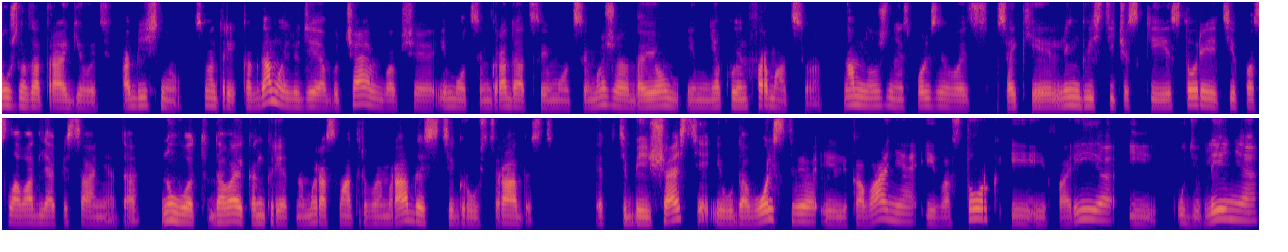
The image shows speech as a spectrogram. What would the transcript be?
нужно затрагивать. Объясню. Смотри, когда мы людей обучаем вообще эмоциям, градации эмоций, мы же даем им некую информацию. Нам нужно использовать всякие лингвистические истории, типа слова для описания, да? Ну вот, давай конкретно. Мы рассматриваем радость и грусть. Радость это тебе и счастье, и удовольствие, и ликование, и восторг, и эйфория, и удивление,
